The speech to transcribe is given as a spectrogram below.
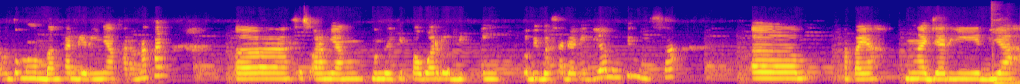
untuk mengembangkan dirinya karena kan uh, seseorang yang memiliki power lebih lebih besar dari dia mungkin bisa um, apa ya mengajari dia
